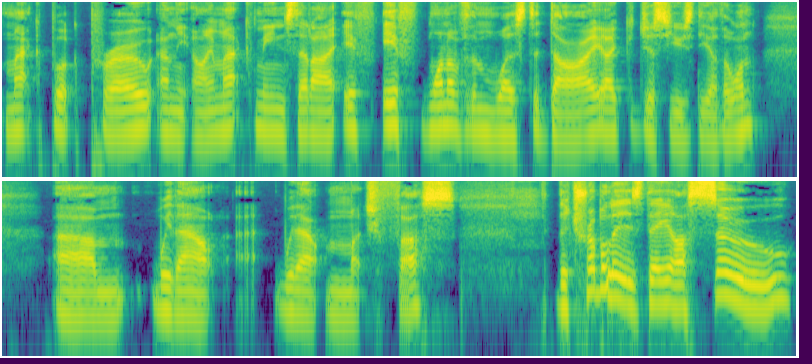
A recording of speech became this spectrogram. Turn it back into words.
MacBook Pro and the iMac means that I, if, if one of them was to die, I could just use the other one. um, without without much fuss. The trouble is they are so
